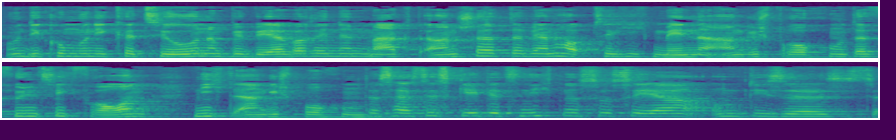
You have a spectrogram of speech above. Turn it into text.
und die Kommunikation am Bewerberinnenmarkt anschaut, da werden hauptsächlich Männer angesprochen und da fühlen sich Frauen nicht angesprochen. Das heißt, es geht jetzt nicht nur so sehr um dieses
